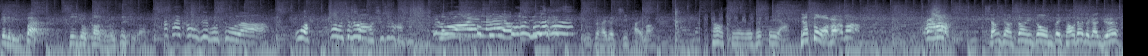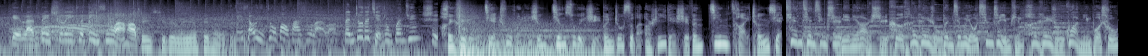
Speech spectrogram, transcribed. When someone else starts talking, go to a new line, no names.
这个礼拜吃就靠你们自己了。
他快控制不住了。哇哇，这个好吃，这个好吃！我的妈呀，受不了了！你看，
这还叫鸡排吗？
挺好吃的，有些塞牙。
你要逗我玩吗？啊！想想上一周我们被淘汰的感觉，
给蓝队吃了一颗定心丸哈。
这一期对文渊非常有信
心。小宇宙爆发出来了。本周的减重冠军是
黑黑乳，减出我人生。江苏卫视本周四晚二十一点十分精彩呈现。
天天青汁，年年二十，喝黑黑乳。本节目由青汁饮品黑黑乳冠名播出。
